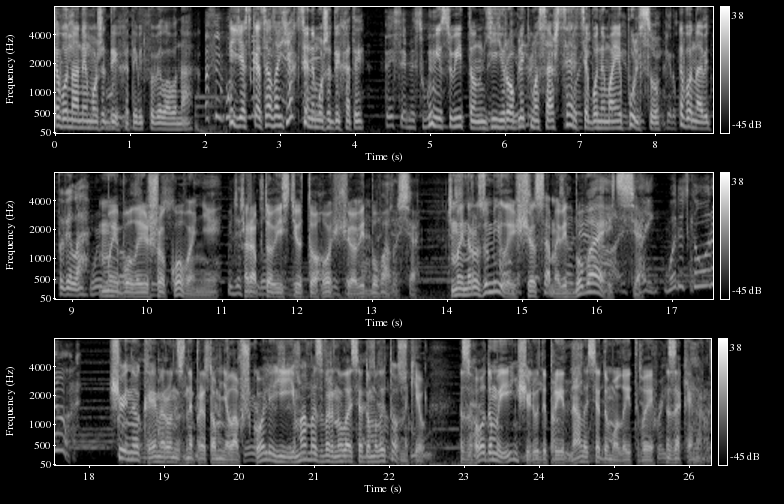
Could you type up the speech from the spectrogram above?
Вона не може дихати, відповіла вона. Я сказала, як це не може дихати? Міс Уіттон, їй роблять масаж серця, бо немає пульсу. Вона відповіла. Ми були шоковані раптовістю того, що відбувалося. Ми не розуміли, що саме відбувається. Щойно Кемерон знепритомніла в школі, її мама звернулася до молитовників. Згодом і інші люди приєдналися до молитви за Кемерон.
